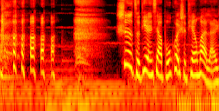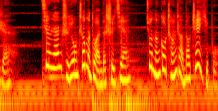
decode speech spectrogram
哈哈哈哈哈！世子殿下不愧是天外来人，竟然只用这么短的时间就能够成长到这一步，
